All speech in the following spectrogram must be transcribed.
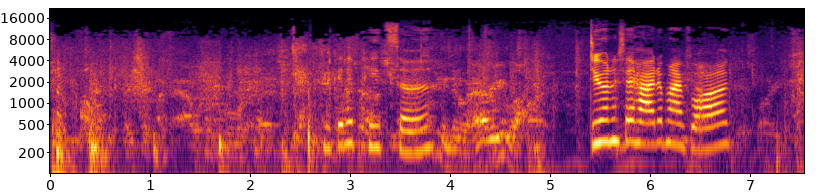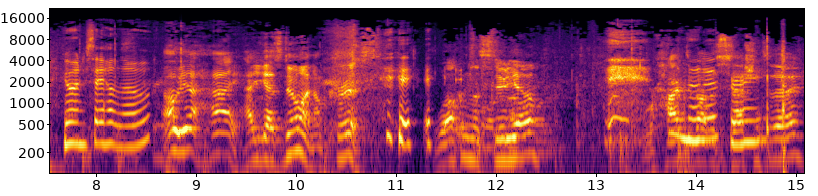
so cold. They say like an hour before last. Look at the pizza. You can do whatever you want. Do you want to say hi to my vlog? You want to say hello? Oh yeah, hi. How you guys doing? I'm Chris. Welcome to the studio. We're hyped No, about that's this session right. today.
